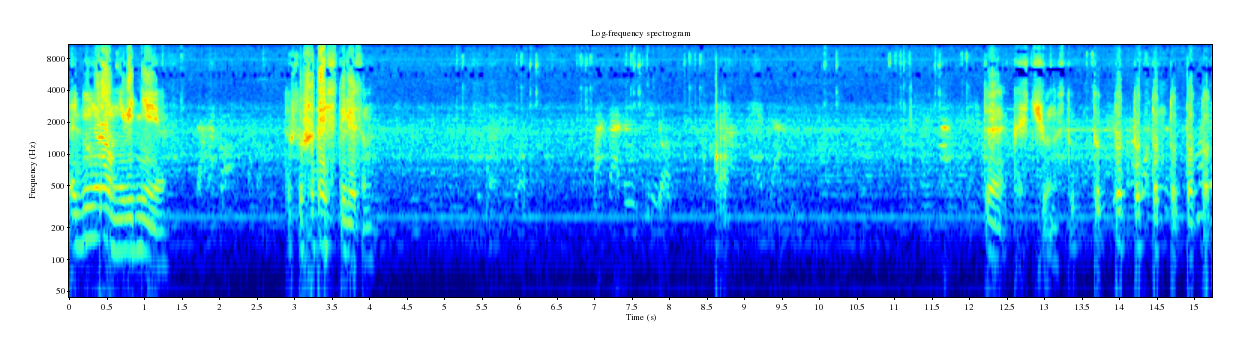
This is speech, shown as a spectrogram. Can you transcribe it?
Я генерал, мне виднее. То что шатайся ты лесом. Покажем силу. Так, что у нас тут? Тут, тут, тут, тут, тут, тут, тут.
